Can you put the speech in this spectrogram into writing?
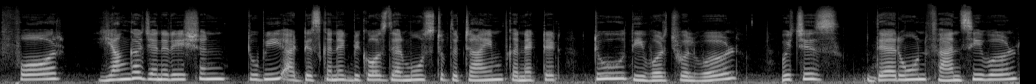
for younger generation to be at disconnect because they are most of the time connected to the virtual world which is their own fancy world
